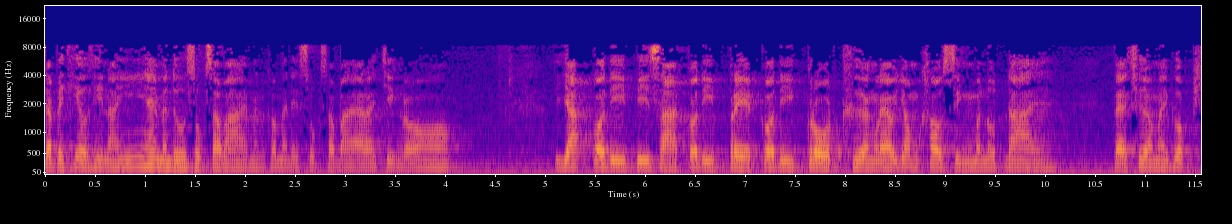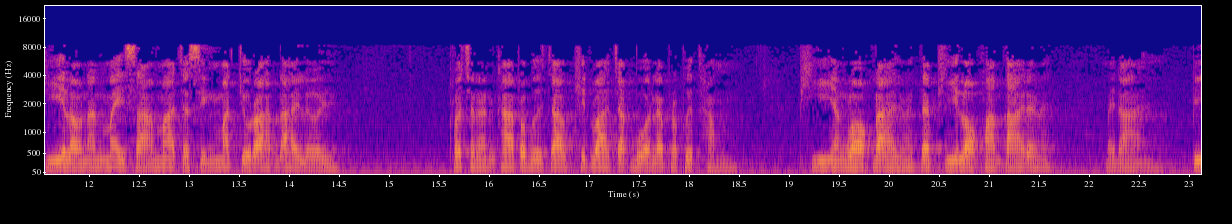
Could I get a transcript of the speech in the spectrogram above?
จะไปเที่ยวที่ไหน ให้มันดูสุขสบาย มันก็ไม่ได้สุขสบายอะไรจริงหรอก ยักษ์ก็ดีปีศาจก็ดีเปรตก็ดีโกรธเคืองแล้วย่อมเข้าสิงมนุษย์ได้ แต่เชื่อไหมพวกผีเหล่านั้นไม่สามารถจะสิงมัจจุราชได้เลย เพราะฉะนั้นข้าพระพุทธเจ้าคิดว่าจากบวชแล้วประพฤติธรรม ผียังหลอกได้ใช่ไหมแต่ผีหลอกความตายได้ไหมไม่ได้ ปี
